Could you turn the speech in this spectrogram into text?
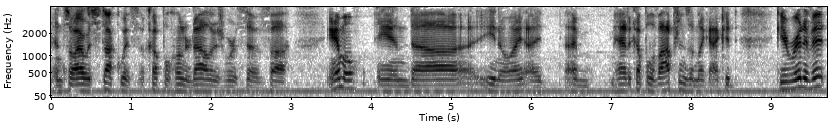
And so I was stuck with a couple hundred dollars worth of uh, ammo, and uh, you know, I, I I had a couple of options. I'm like, I could get rid of it,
